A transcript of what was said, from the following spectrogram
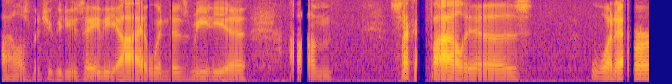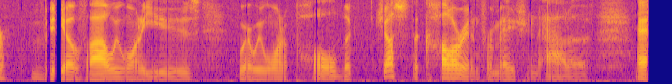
files, but you could use AVI, Windows Media. Um, second file is whatever video file we want to use where we want to pull the just the color information out of. And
